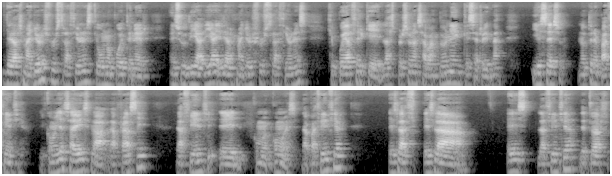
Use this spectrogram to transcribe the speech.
de las mayores frustraciones que uno puede tener en su día a día y de las mayores frustraciones que puede hacer que las personas abandonen, que se rindan. Y es eso, no tener paciencia. Y como ya sabéis, la, la frase, la ciencia, eh, ¿cómo, ¿cómo, es? La paciencia es la, es, la, es la ciencia de todas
